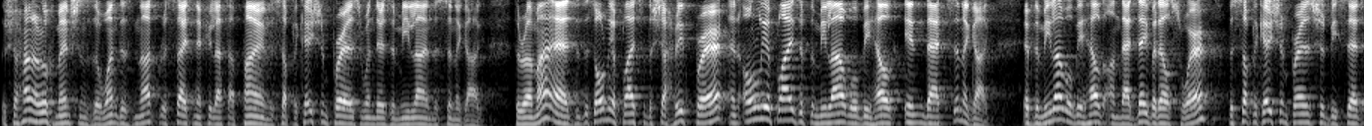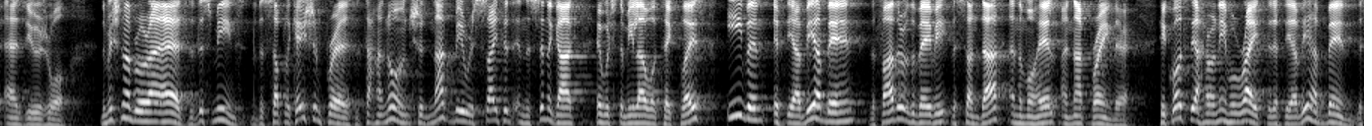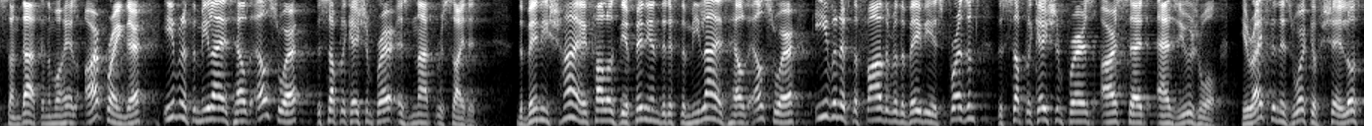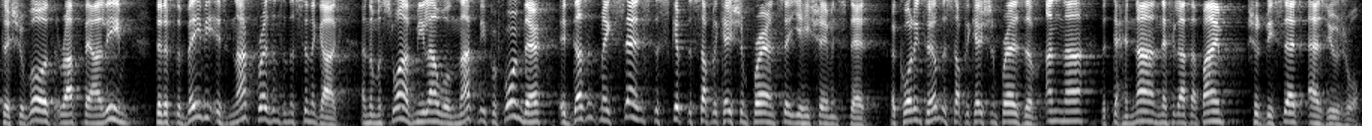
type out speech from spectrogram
The Shulchan Aruch mentions that one does not recite Nefilat Apayim, the supplication prayers, when there's a milah in the synagogue. The Rama adds that this only applies to the Shahrit prayer and only applies if the milah will be held in that synagogue. If the milah will be held on that day but elsewhere, the supplication prayers should be said as usual. The Mishnah Brura adds that this means that the supplication prayers, the tahanun, should not be recited in the synagogue in which the milah will take place, even if the Abi Ben, the father of the baby, the sandach, and the mohel are not praying there. He quotes the Aharonim who write that if the Abi Ben, the Sandak, and the Mohel are praying there, even if the Milah is held elsewhere, the supplication prayer is not recited. The Ben Ish Hai follows the opinion that if the milah is held elsewhere, even if the father of the baby is present, the supplication prayers are said as usual. He writes in his work of She'elot Teshubot, Rab Pe'alim, that if the baby is not present in the synagogue and the Muswa of Milah will not be performed there, it doesn't make sense to skip the supplication prayer and say Yehi Shem instead. According to him, the supplication prayers of Anna, the Tehina, Nefilat Apayim should be said as usual.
